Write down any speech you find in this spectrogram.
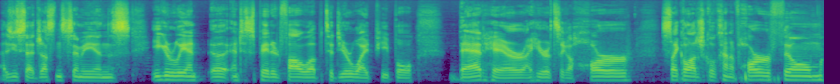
as you said, Justin Simien's eagerly an, uh, anticipated follow up to Dear White People, Bad Hair. I hear it's like a horror, psychological kind of horror film.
